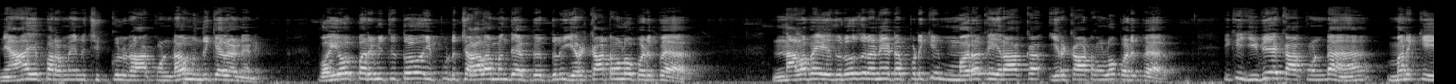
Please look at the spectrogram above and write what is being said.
న్యాయపరమైన చిక్కులు రాకుండా ముందుకెళ్ళండి అని. వయోపరిమితితో ఇప్పుడు చాలామంది అభ్యర్థులు ఇరకాటంలో పడిపోయారు. నలభై ఐదు రోజులు అనేటప్పటికి మరొక ఇరాక ఇరకాటంలో పడిపోయారు. ఇక ఇవే కాకుండా మనకి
